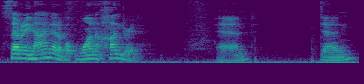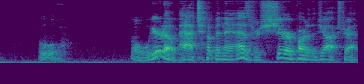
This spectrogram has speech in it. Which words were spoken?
79 out of 100. And then, ooh, a weirdo patch up in there. That's for sure part of the jockstrap.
